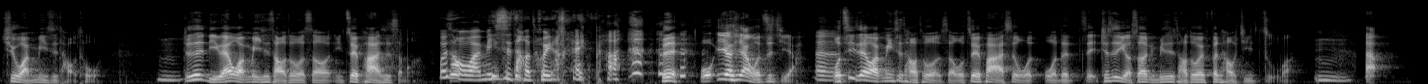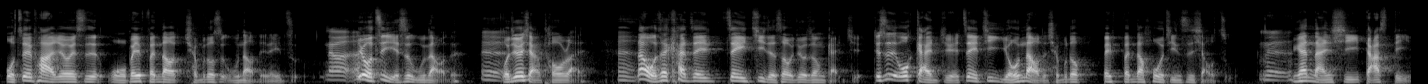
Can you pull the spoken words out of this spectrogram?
去玩密室逃脱。嗯，就是你来玩密室逃脱的时候，你最怕的是什么？为什么玩密室逃脱要害怕？不是我，要像我自己啊。嗯，我自己在玩密室逃脱的时候，我最怕的是我我的这，就是有时候你密室逃脱会分好几组嘛。嗯，啊，我最怕的就会是我被分到全部都是无脑的那一组。因为我自己也是无脑的，嗯、我就会想偷懒。嗯，那我在看这一这一季的时候，我就有这种感觉，就是我感觉这一季有脑的全部都被分到霍金斯小组。嗯，你看南希、Dustin，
